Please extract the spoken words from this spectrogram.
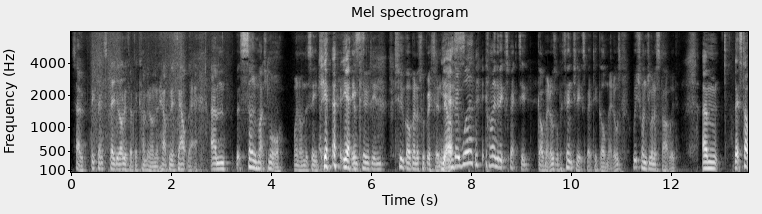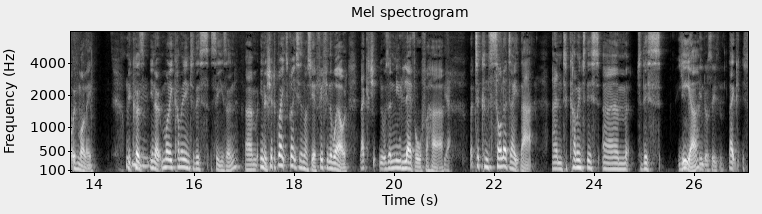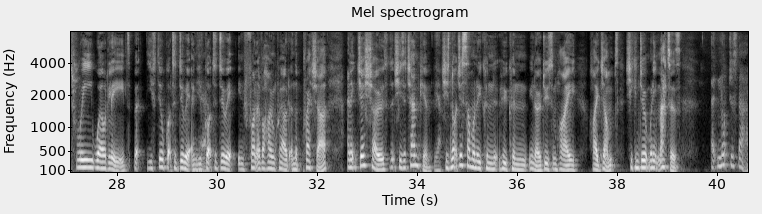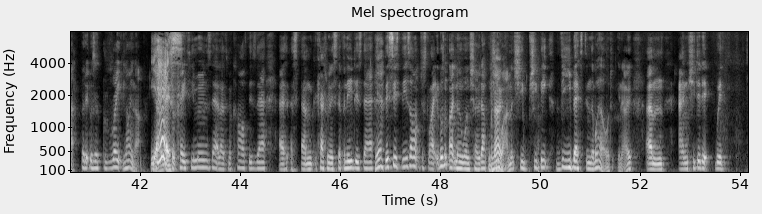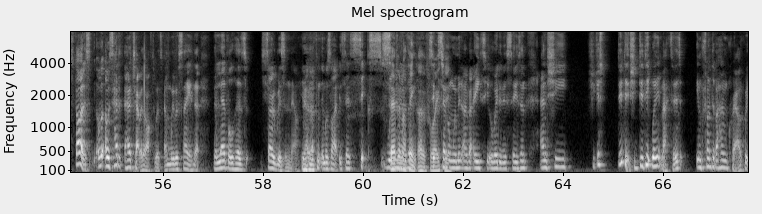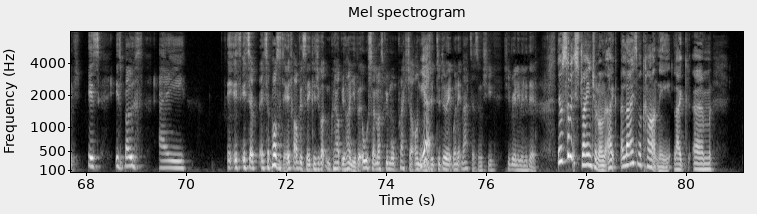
So big thanks to David Oliver for coming on and helping us out there. Um, but so much more went on this evening, Yeah, yes. including two gold medals for Britain. Yes. Now there were kind of expected gold medals or potentially expected gold medals. Which one do you want to start with? Um, let's start with Molly. Because you know Molly coming into this season, um, you know she had a great great season last year, fifth in the world. Like she, it was a new level for her. Yeah. But to consolidate that and to come into this um, to this year, Indoor season. like three world leads, but you've still got to do it, and you've Yeah. got to do it in front of a home crowd and the pressure, and it just shows that she's a champion. Yeah. She's not just someone who can who can you know do some high high jumps. She can do it when it matters. Uh, not just that, but it was a great lineup. Yes. So Katie Moon's there, Eliza McCartney's there, uh, uh, um, Catherine Stephanidis there. Yeah. This is these aren't just like it wasn't like no one showed up and No. she won. She she beat the best in the world, you know, um, and she did it with stylists. I was had, a- had a chat with her afterwards, and we were saying that the level has so risen now. You know, I think there was like is there six, Seven, women I think, over six, 80. seven women over eighty already this season, and she she just did it. She did it when it mattered in front of a home crowd, which is is both a it's, it's a it's a positive, obviously, because you've got the crowd behind you, but also must be more pressure on Yeah. you to, to do it when it matters, and she she really really did. There was something strange going on. Like Eliza McCartney, like um,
